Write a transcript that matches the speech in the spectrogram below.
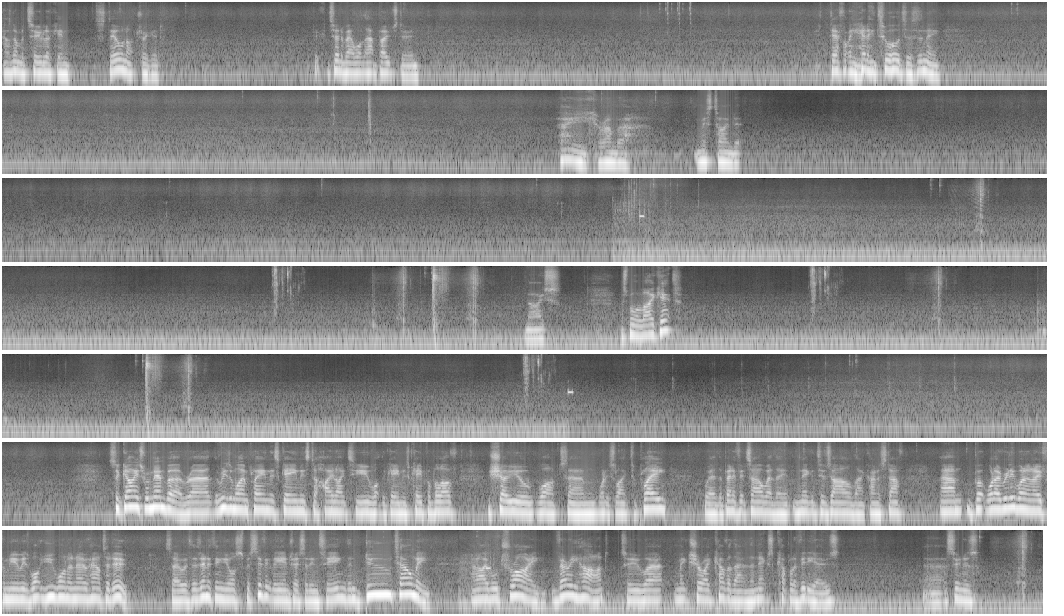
How's number two looking? Still not triggered. Bit concerned about what that boat's doing. He's definitely heading towards us, isn't he? Hey, caramba. Mistimed it. more like it. So guys, remember, uh, the reason why I'm playing this game is to highlight to you what the game is capable of show you what um, what it's like to play, where the benefits are, where the negatives are, all that kind of stuff. Um, but what I really want to know from you is what you want to know how to do. So if there's anything you're specifically interested in seeing, then do tell me. And I will try very hard to uh, make sure I cover that in the next couple of videos. Uh, as soon as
